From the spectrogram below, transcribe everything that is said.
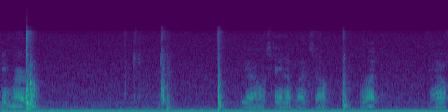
Timber. Gotta want to stand up by itself. What? No.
